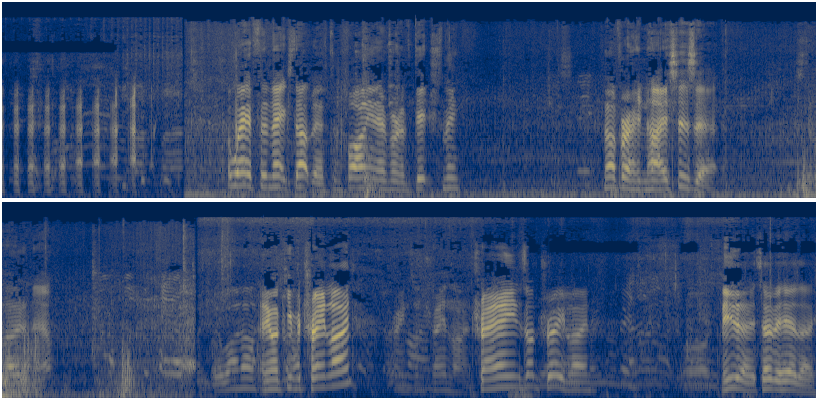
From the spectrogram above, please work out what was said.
I waited for the next uplift and Barney and everyone have ditched me. Not very nice, is it? Just a loader now. Anyone keep a train line? Trains on train line. Trains on train line. Neither, it's over here though.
